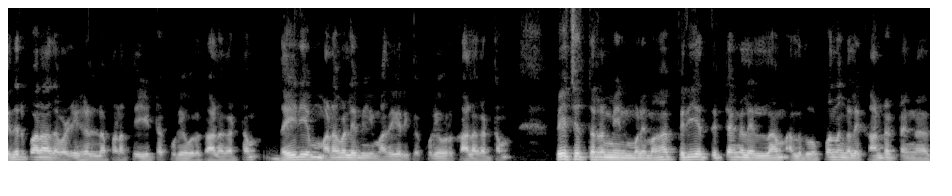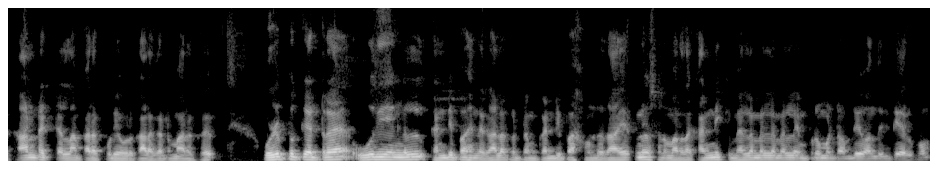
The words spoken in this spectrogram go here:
எதிர்பாராத வழிகளில் பணத்தை ஈட்டக்கூடிய ஒரு காலகட்டம் தைரியம் மனவலிமையும் அதிகரிக்கக்கூடிய ஒரு காலகட்டம். பேச்சு திறமையின் மூலியமாக பெரிய திட்டங்கள் எல்லாம் அல்லது ஒப்பந்தங்களை கான்ட்ராக்டங்க கான்ட்ராக்ட் எல்லாம் பெறக்கூடிய ஒரு காலகட்டமாக இருக்குது உழைப்புக்கேற்ற ஊதியங்கள் கண்டிப்பாக இந்த காலகட்டம் கண்டிப்பாக உண்டு. நான் ஏற்கனவே சொன்ன மாதிரி தான் கண்ணிக்கு மெல்ல மெல்ல மெல்ல இம்ப்ரூவ்மெண்ட் அப்படியே வந்துக்கிட்டே இருக்கும்.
